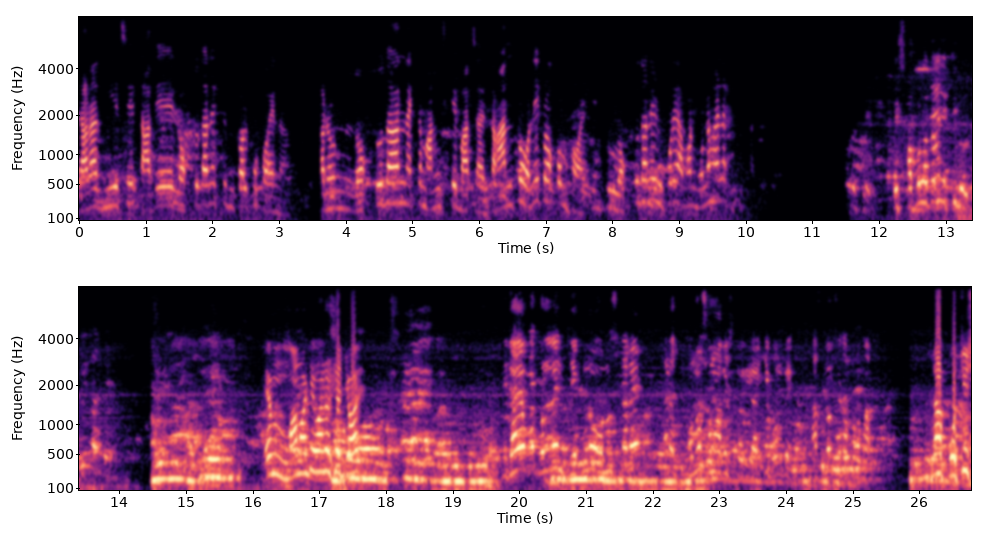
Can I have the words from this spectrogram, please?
যারা দিয়েছে তাদের রক্তদানের তো বিকল্প হয় না। কারণ রক্তদান একটা মানুষকে বাঁচায়। দান তো অনেক রকম হয় কিন্তু রক্তদানের উপরে আমার মনে হয় না কিছু থাকে। এম মামাটি মানুষের জয়। বিধায়কও বললেন যে কোনো অনুষ্ঠানে একটা জনসমাবেশ তৈরি হয়। কি বলবেন? আজকেও সেটা প্রমাণ। না, পঁচিশ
